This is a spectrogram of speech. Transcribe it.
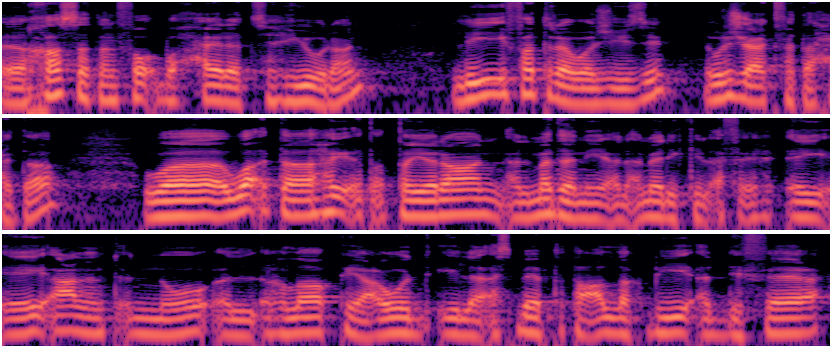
آه، خاصة فوق بحيرة هيوران. لفترة وجيزة ورجعت فتحتها. ووقتها هيئة الطيران المدني الأمريكي ال FAA أعلنت أنه الإغلاق يعود إلى أسباب تتعلق بالدفاع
